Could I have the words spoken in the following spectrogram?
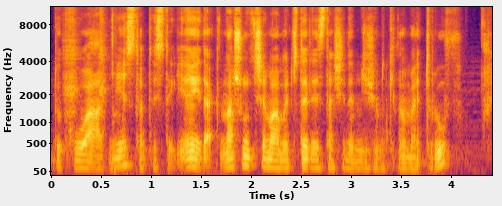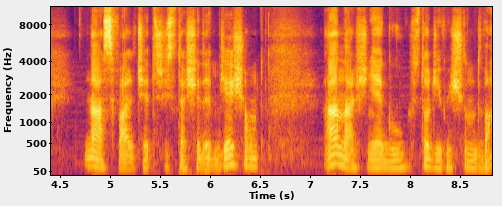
Dokładnie, statystyki. No i tak, na szutrze mamy 470 km, na asfalcie 370, a na śniegu 192.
